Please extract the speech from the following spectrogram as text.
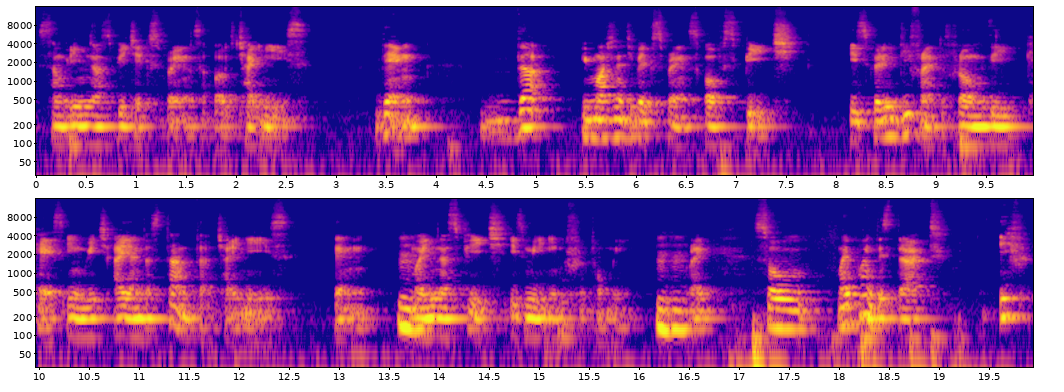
some inner speech experience about Chinese, then the imaginative experience of speech is very different from the case in which I understand the Chinese. Then my inner speech is meaningful for me, right? So my point is that if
